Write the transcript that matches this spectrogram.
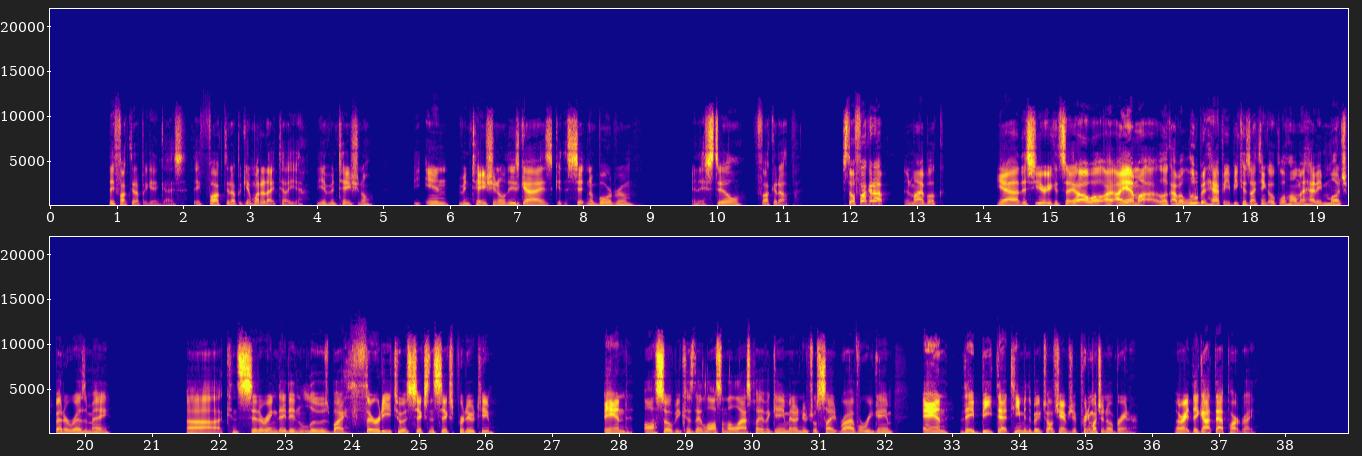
they fucked it up again, guys. They fucked it up again. What did I tell you? The invitational. The invitational, these guys get to sit in a boardroom and they still fuck it up. Still fuck it up in my book. Yeah, this year you could say, oh, well, I, I am. Uh, look, I'm a little bit happy because I think Oklahoma had a much better resume uh, considering they didn't lose by 30 to a 6 and 6 Purdue team and also because they lost on the last play of a game in a neutral site rivalry game, and they beat that team in the Big 12 championship. Pretty much a no brainer. All right, they got that part right.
